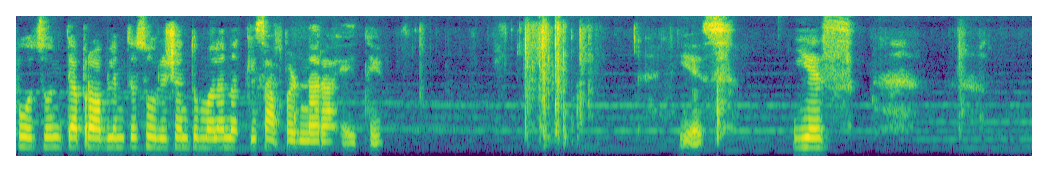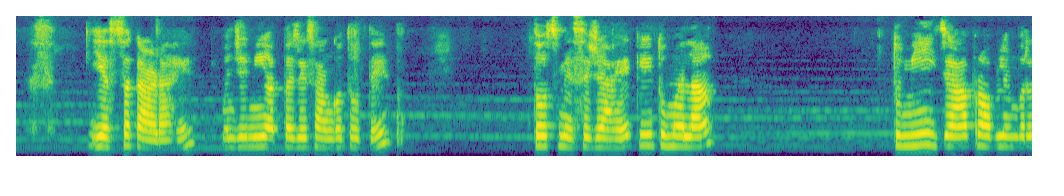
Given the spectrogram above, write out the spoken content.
पोचून त्या प्रॉब्लेमचं सोल्युशन तुम्हाला नक्की सापडणार आहे इथे. येस येस येसचं कार्ड आहे. म्हणजे मी आता जे सांगत होते तोच मेसेज आहे की तुम्हाला तुम्ही ज्या प्रॉब्लेमवर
